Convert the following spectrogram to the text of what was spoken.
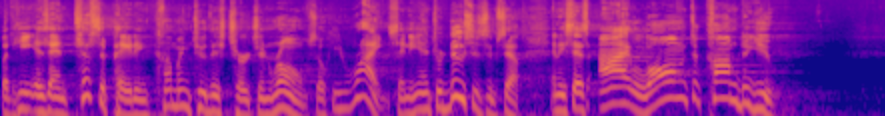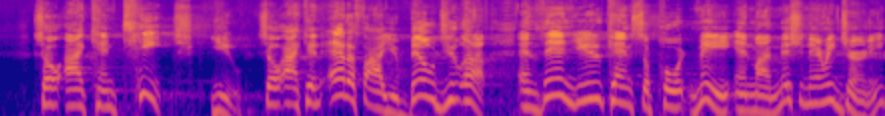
but he is anticipating coming to this church in Rome. So he writes and he introduces himself and he says, I long to come to you so I can teach you, so I can edify you, build you up, and then you can support me in my missionary journey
